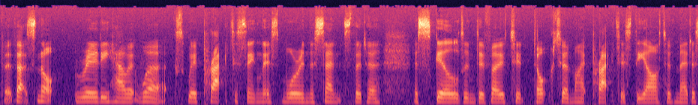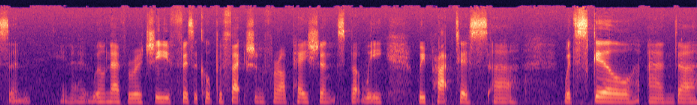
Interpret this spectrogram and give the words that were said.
But that's not really how it works. We're practicing this more in the sense that a, a skilled and devoted doctor might practice the art of medicine. You know, we'll never achieve physical perfection for our patients, but we we practice uh, with skill and uh,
